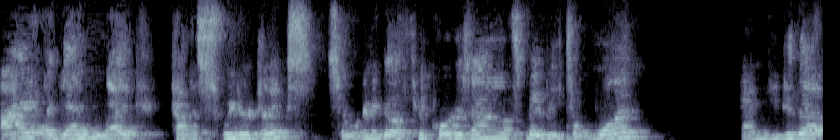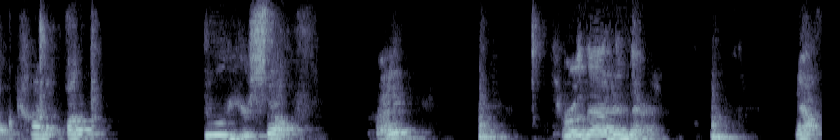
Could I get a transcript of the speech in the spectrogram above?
I, again, like kind of sweeter drinks, so we're gonna go three quarters ounce, maybe to one, and you do that kind of up to yourself, right? Throw that in there. Now,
